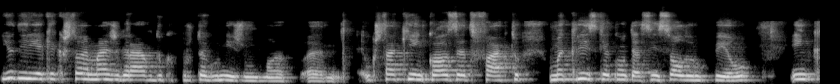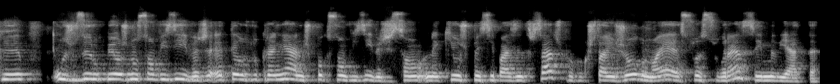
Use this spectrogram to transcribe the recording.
Eu diria que a questão é mais grave do que protagonismo. o que está aqui em causa é, de facto, uma crise que acontece em solo europeu, em que os europeus não são visíveis, até os ucranianos pouco são visíveis, são aqui os principais interessados, porque o que está em jogo não é a sua segurança imediata.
